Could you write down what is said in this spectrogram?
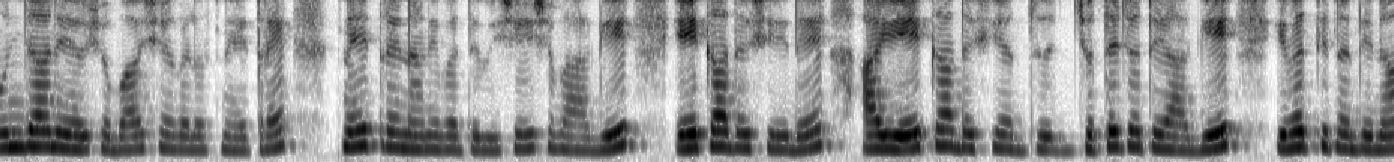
ಮುಂಜಾನೆಯ ಶುಭಾಶಯಗಳು ಸ್ನೇಹಿತರೆ. ಸ್ನೇಹಿತರೆ, ನಾನಿವತ್ತು ವಿಶೇಷವಾಗಿ ಏಕಾದಶಿ ಇದೆ. ಆ ಏಕಾದಶಿಯ ಜೊತೆ ಜೊತೆಯಾಗಿ ಇವತ್ತಿನ ದಿನ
